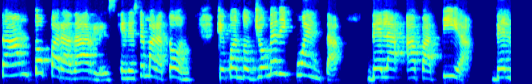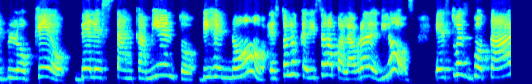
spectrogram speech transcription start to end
tanto para darles en ese maratón que cuando yo me di cuenta de la apatía, del bloqueo, del estancamiento, dije, no, esto es lo que dice la palabra de Dios. Esto es botar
